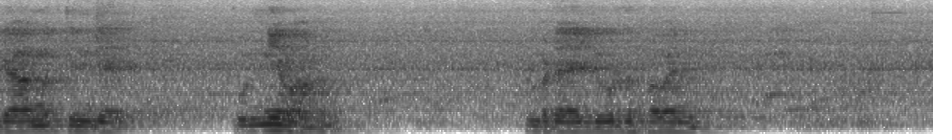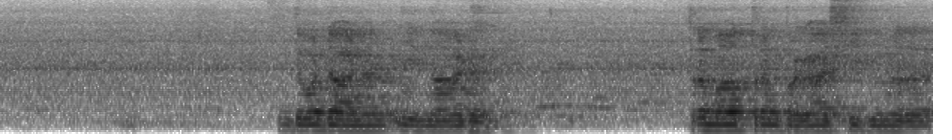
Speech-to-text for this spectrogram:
ഗ്രാമത്തിന്റെ പുണ്യമാണ് നമ്മുടെ ലൂർദ് ഭവൻ. എന്തുകൊണ്ടാണ് ഈ നാട് ഇത്രമാത്രം പ്രകാശിക്കുന്നത്?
